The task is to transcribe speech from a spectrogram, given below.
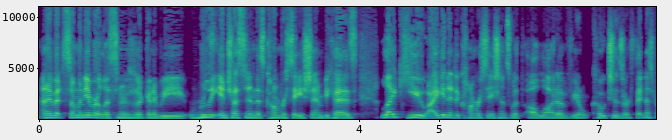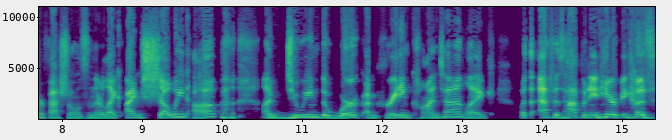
And I bet so many of our listeners are going to be really interested in this conversation because, like you, I get into conversations with a lot of, you know, coaches or fitness professionals and they're like, I'm showing up, I'm doing the work, I'm creating content. Like, what the f is happening here because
